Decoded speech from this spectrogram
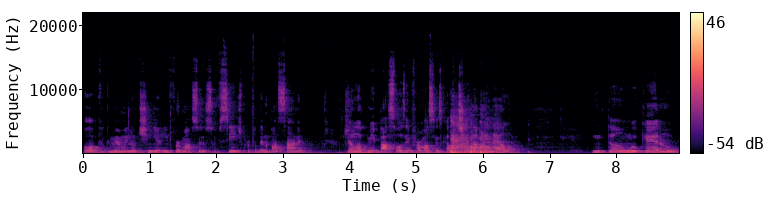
Óbvio que minha mãe não tinha informações suficientes para poder me passar, né? Porque Sim. ela me passou as informações que ela tinha da mãe dela. Então eu quero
